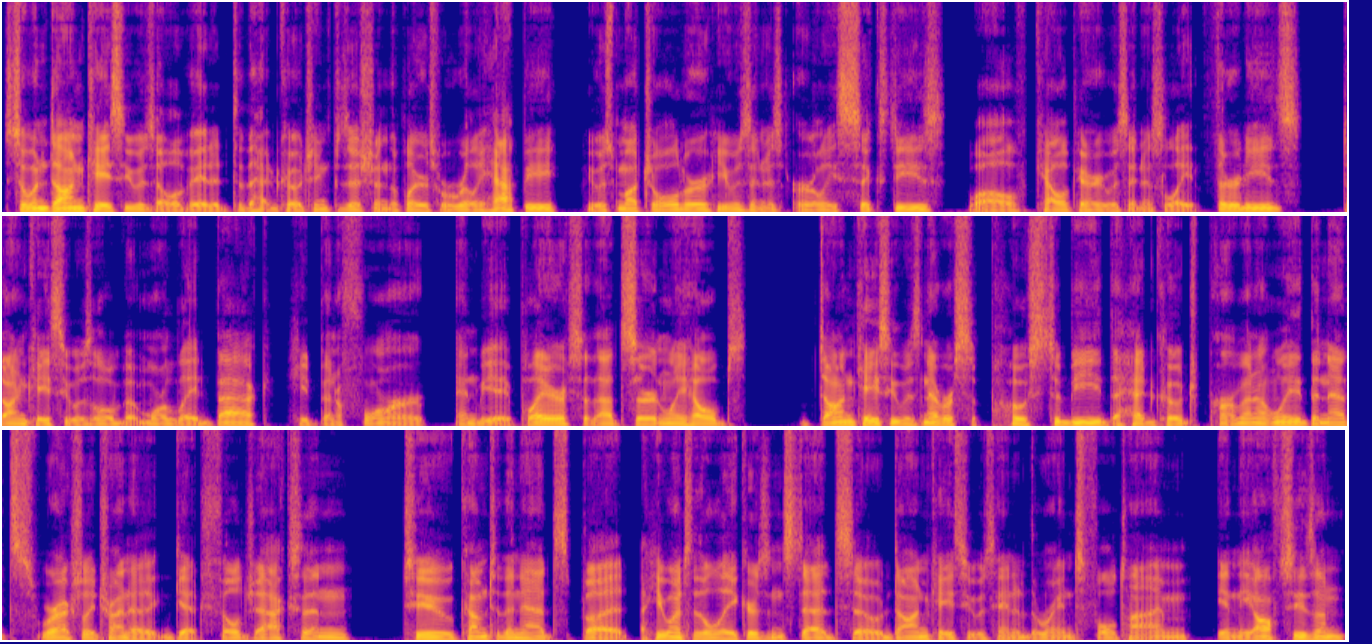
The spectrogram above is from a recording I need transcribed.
So when Don Casey was elevated to the head coaching position, the players were really happy. He was much older. He was in his early 60s, while Calipari was in his late 30s. Don Casey was a little bit more laid back. He'd been a former NBA player, so that certainly helps. Don Casey was never supposed to be the head coach permanently. The Nets were actually trying to get Phil Jackson to come to the Nets, but he went to the Lakers instead. So Don Casey was handed the reins full time in the offseason.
